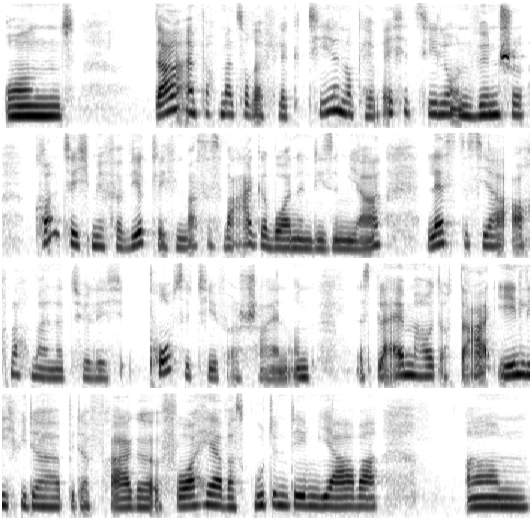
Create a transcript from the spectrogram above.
Und da einfach mal zu reflektieren, okay, welche Ziele und Wünsche konnte ich mir verwirklichen, was ist wahr geworden in diesem Jahr, lässt das Jahr auch nochmal natürlich positiv erscheinen. Und es bleiben halt auch da ähnlich wie der, wie der Frage vorher, was gut in dem Jahr war, ähm,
